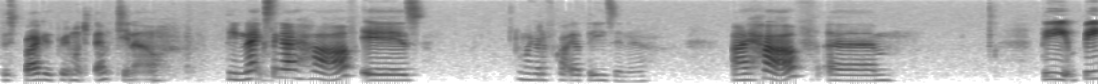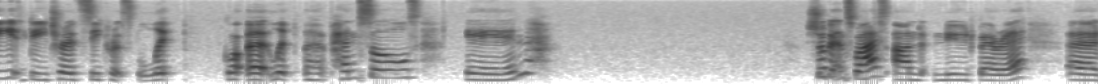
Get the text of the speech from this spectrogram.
this bag is pretty much empty now. The next thing I have is, oh my god, I forgot I had these in here. I have um, the BD Trade Secrets lip uh, lip uh, pencils in Sugar and Spice and Nude Berry. Uh,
